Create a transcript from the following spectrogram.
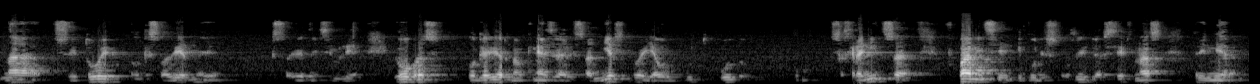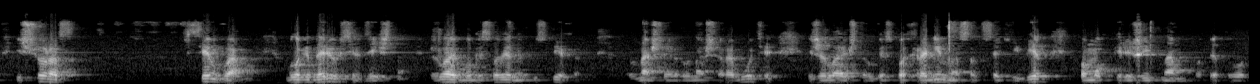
на святой, благословенной, благословенной земле. И образ благоверного князя Александра Невского я буду сохраниться в памяти и будет служить для всех нас примером. Еще раз всем вам благодарю сердечно, желаю благословенных успехов нашей, в нашей работе. И желаю, чтобы Господь хранил нас от всяких бед, помог пережить нам вот это вот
